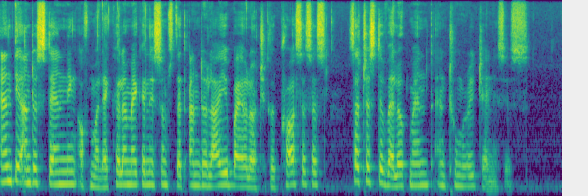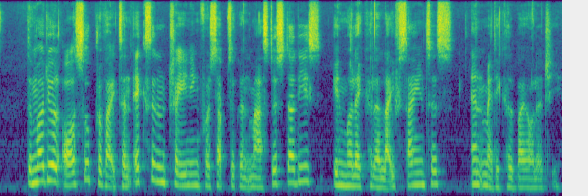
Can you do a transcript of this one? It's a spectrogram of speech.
and the understanding of molecular mechanisms that underlie biological processes such as development and tumorigenesis. The module also provides an excellent training for subsequent master studies in molecular life sciences and medical biology.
